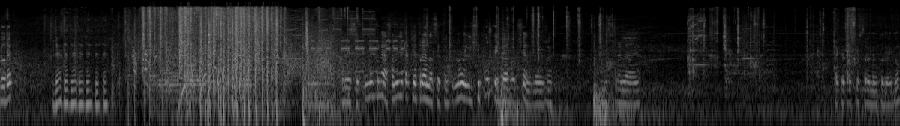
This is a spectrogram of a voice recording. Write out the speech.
Люди. Де, де, де, де, де, де, де? Крисик. Ну бля, що мені так не пре на цих людей? Ну і ще пушка, яка взагалі не вже не стріляє. Так, я трошки всерединку зайду.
